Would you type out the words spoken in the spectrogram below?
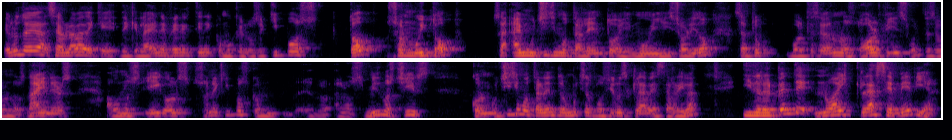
El otro día se hablaba de que, de que la NFL tiene como que los equipos top son muy top. O sea, hay muchísimo talento y muy sólido. O sea, tú volteas a ver unos Dolphins, volteas a ver unos Niners, a unos Eagles. Son equipos con eh, a los mismos Chiefs con muchísimo talento en muchas posiciones clave hasta arriba, y de repente no hay clase media.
